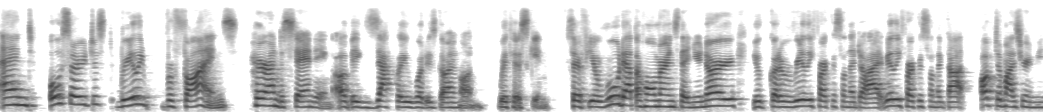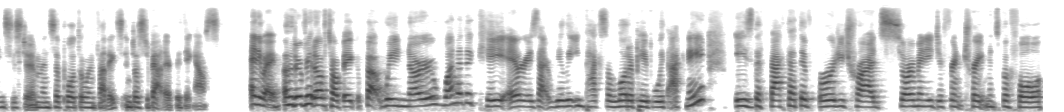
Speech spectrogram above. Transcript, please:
And also just really refines her understanding of exactly what is going on with her skin. So if you've ruled out the hormones, then you know you've got to really focus on the diet, really focus on the gut, optimize your immune system and support the lymphatics and just about everything else. Anyway, a little bit off topic, but we know one of the key areas that really impacts a lot of people with acne is the fact that they've already tried so many different treatments before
